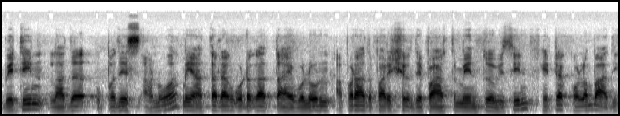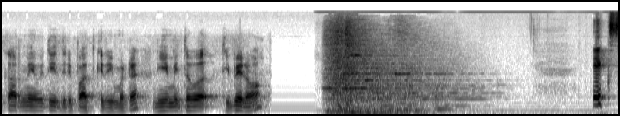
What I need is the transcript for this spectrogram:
වෙතින් ලද උපදෙස් අනුව මේ අත්අඩංගුවට ගත් අයවලුන් අපරාධ පරීක්ෂණ දෙපාර්තමේන්තුව විසින් හෙට කොළඹ අධිකරණය වෙත ඉදිරිපත් කිරීමට නියමිතව තිබෙනවා. එක්සත්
